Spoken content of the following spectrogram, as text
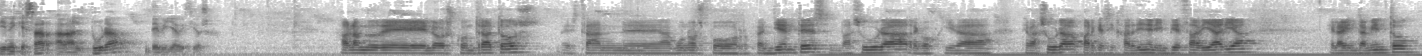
tiene que estar a la altura de Villaviciosa. Hablando de los contratos, están eh, algunos por pendientes, basura, recogida de basura, parques y jardines, limpieza diaria. El ayuntamiento,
